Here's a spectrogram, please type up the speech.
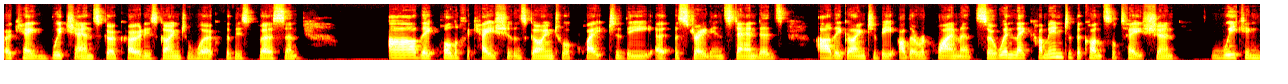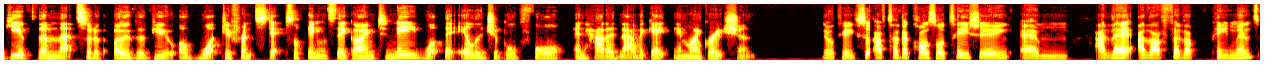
okay, which ANZSCO code is going to work for this person. Are their qualifications going to equate to the uh, Australian standards? Are there going to be other requirements? So when they come into the consultation, we can give them that sort of overview of what different steps or things they're going to need, what they're eligible for, and how to navigate their migration. Okay, so after the consultation, um, are there other further payments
